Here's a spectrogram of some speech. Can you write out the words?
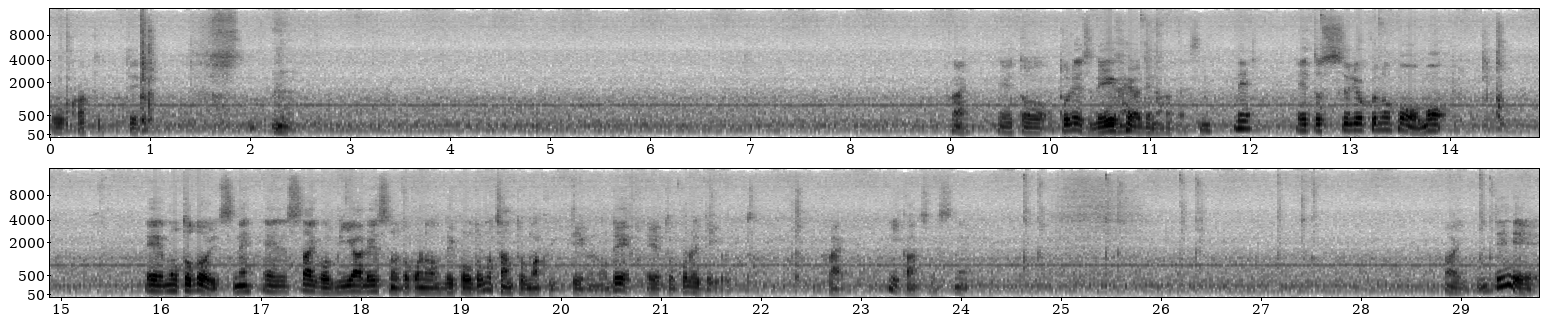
クをかけて。はい。えーと、とりあえず例外は出なかったですね。で、えーと、出力の方も、えー、元通りですね、えー、最後 BRS のところのレコードもちゃんとうまくいっているので、えーと、これで良いと。はい。いい感じですね。はい、で、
